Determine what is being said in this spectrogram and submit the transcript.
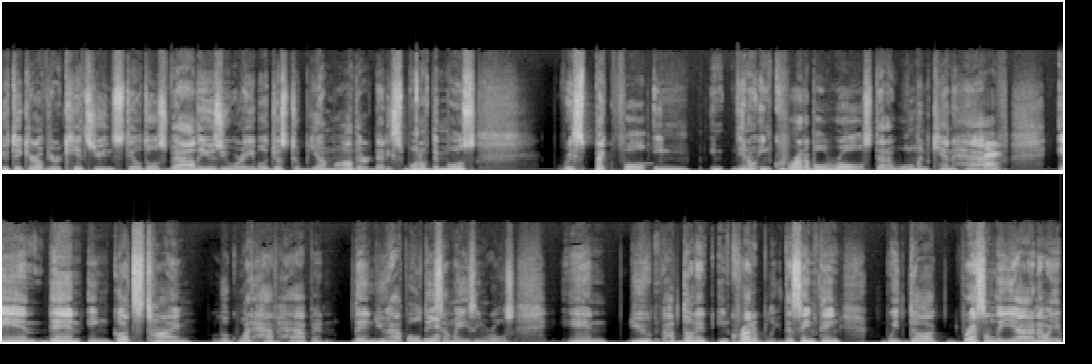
You take care of your kids. You instill those values. You were able just to be a mother. That is one of the most respectful, in you know, incredible roles that a woman can have. And then in God's time, look what have happened. Then you have all these amazing roles, and you have done it incredibly. The same thing with Doug recently, uh, and I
